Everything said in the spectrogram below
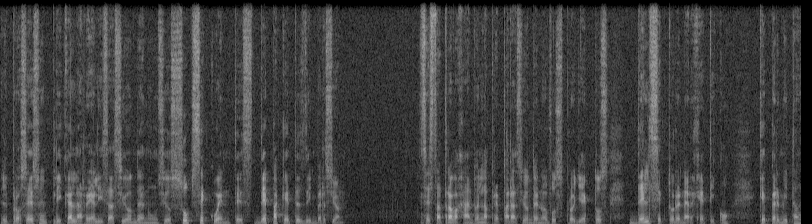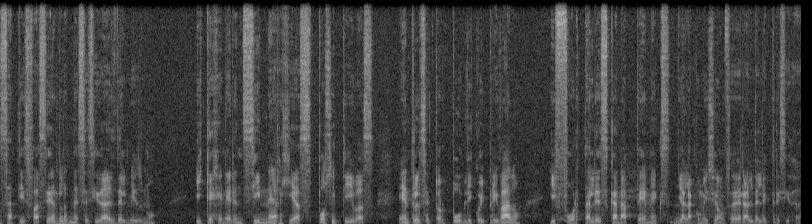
El proceso implica la realización de anuncios subsecuentes de paquetes de inversión. Se está trabajando en la preparación de nuevos proyectos del sector energético que permitan satisfacer las necesidades del mismo y que generen sinergias positivas entre el sector público y privado y fortalezcan a Pemex y a la Comisión Federal de Electricidad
